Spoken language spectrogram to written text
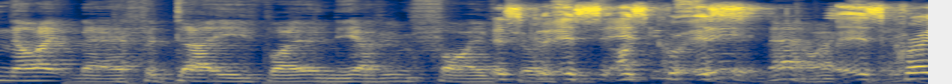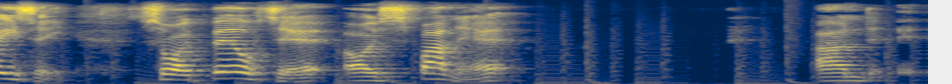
nightmare for Dave by only having five It's choices. it's it's, I can cra- see it's, it now. it's crazy. So I built it, I span it, and it-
